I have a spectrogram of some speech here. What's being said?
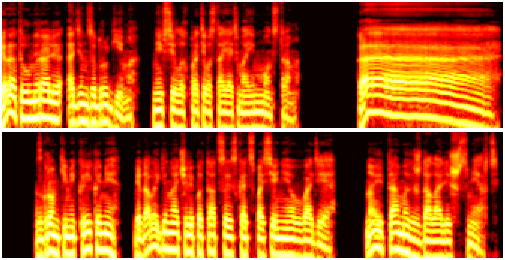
Пираты умирали один за другим, не в силах противостоять моим монстрам. а С громкими криками бедолаги начали пытаться искать спасение в воде, но и там их ждала лишь смерть.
